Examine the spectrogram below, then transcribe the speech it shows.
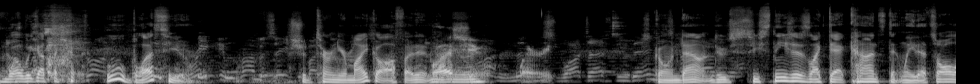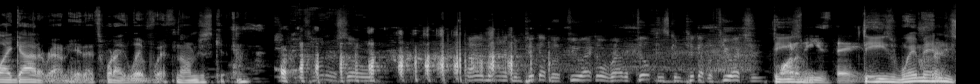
Well, we got the. Ooh, bless you. Should turn your mic off. I didn't. know Bless you, Larry. It's going down, dude. She sneezes like that constantly. That's all I got around here. That's what I live with. No, I'm just kidding. Hunter, so Kyle can pick up a few echo, rather Filkins can pick up a few extra One of these days. These women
